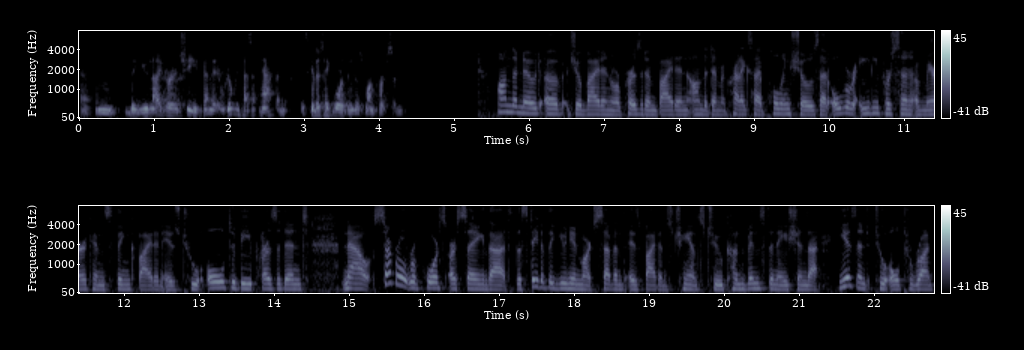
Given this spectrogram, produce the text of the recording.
and the uniter in chief, and it really hasn't happened. It's going to take more than just one person. On the note of Joe Biden or President Biden on the Democratic side, polling shows that over 80% of Americans think Biden is too old to be president. Now, several reports are saying that the State of the Union March 7th is Biden's chance to convince the nation that he isn't too old to run.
